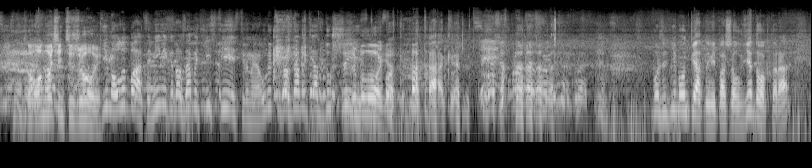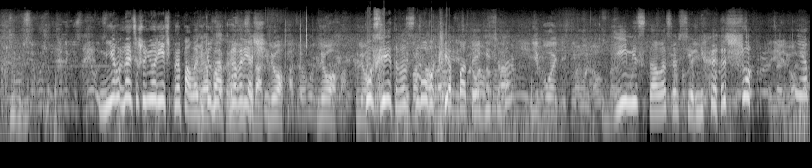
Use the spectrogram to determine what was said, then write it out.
блядь. Но он очень тяжелый. Дима, улыбаться. Мимика должна быть естественная. Улыбка должна быть от души. Ты же блогер. Вот так. Боже, Дима, он пятнами пошел. Где доктор, а? Мне нравится, что у него речь пропала, ведь он иди сюда. говорящий. Клёпа, Клёпа, Клёпа. После этого Ты слова Клеопатра, иди сюда. да? Не бойтесь, не бойтесь. Диме стало совсем нехорошо. Нет.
